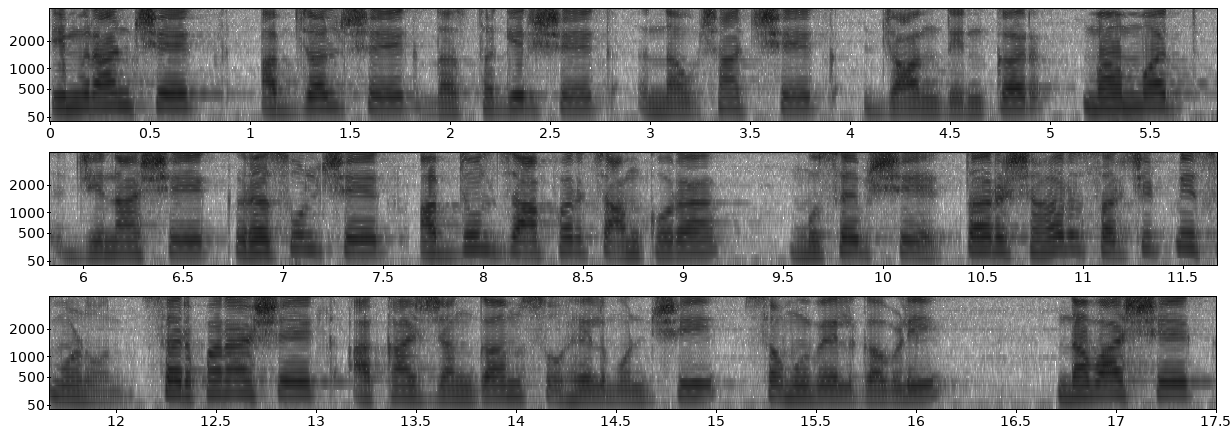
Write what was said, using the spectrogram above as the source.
इम्रान शेख अफजल शेख दस्तगीर शेख नौशाद शेख जॉन दिनकर मोहम्मद जिना शेख रसूल शेख अब्दुल जाफर चामकोरा मुसेब शेख तर शहर सरचिटणीस म्हणून सरफरा शेख आकाश जंगम सोहेल मुन्शी समुबेल गवळी नवाज शेख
